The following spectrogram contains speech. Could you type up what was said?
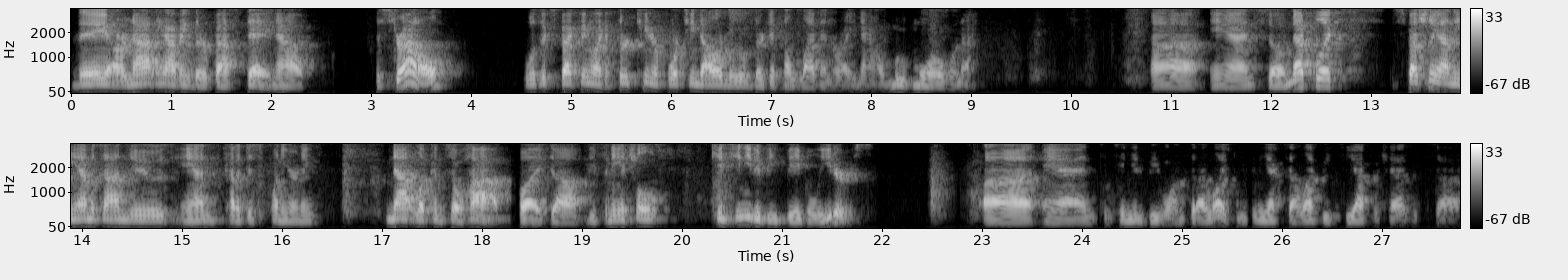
they are not having their best day now. The straddle was expecting like a 13 or 14 dollar move. They're getting 11 right now. Move more overnight. Uh, and so Netflix, especially on the Amazon news and kind of disappointing earnings, not looking so hot. But uh, the financials continue to be big leaders uh, and continue to be ones that I like. Even the XLF ETF, which has its uh,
